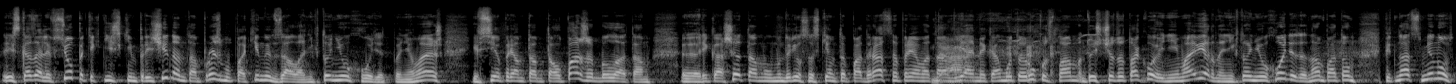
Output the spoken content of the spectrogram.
И сказали, все по техническим причинам, там просьбу покинуть зал, а никто не уходит, понимаешь? И все прям там толпа же была, там э, Рикошет там умудрился с кем-то подраться прямо там в яме, кому-то руку сломать. То есть что-то такое неимоверное, никто не уходит, а нам потом 15 минут.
